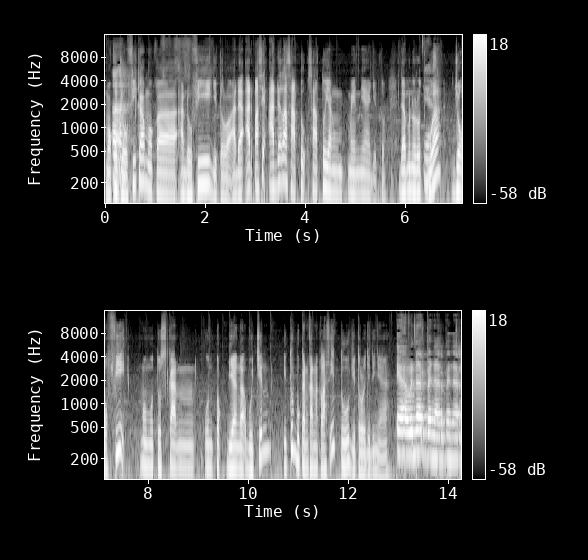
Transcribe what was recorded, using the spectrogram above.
Mau ke Jovi kah? Mau ke Andovi gitu loh. Ada, ada pasti adalah satu satu yang mainnya gitu. Dan menurut Yes. gua Jovi memutuskan untuk dia nggak bucin itu bukan karena kelas itu gitu loh jadinya. Ya benar benar benar.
